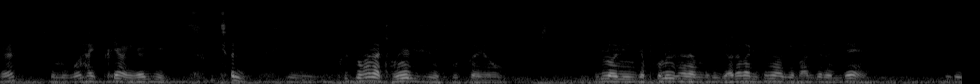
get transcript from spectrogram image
네? 제목은? 아이 그냥 여기 성천. 음, 글도 하나 정해주시는 게 좋을 거예요. 물론 이제 보는 사람들이 여러 가지 생각하게 만드는데 근데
